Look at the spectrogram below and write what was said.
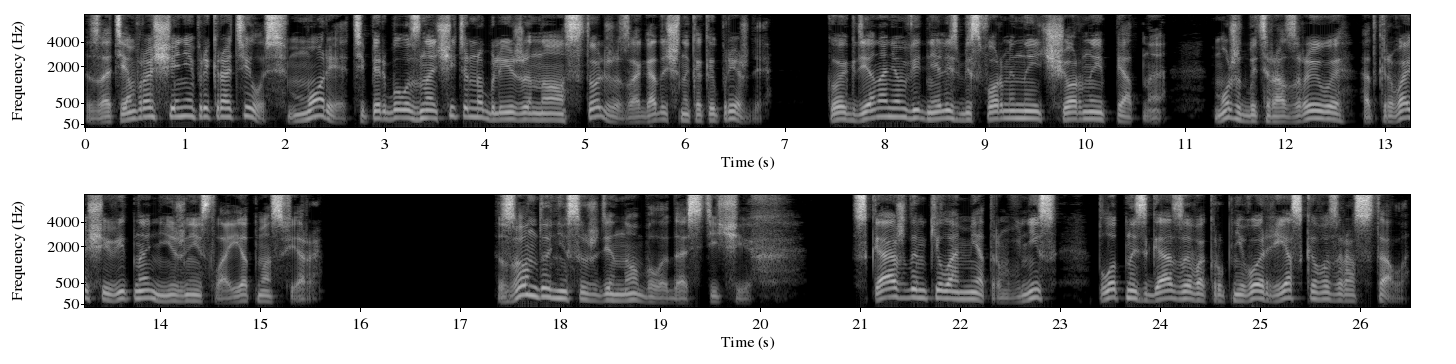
Затем вращение прекратилось. Море теперь было значительно ближе, но столь же загадочно, как и прежде. Кое-где на нем виднелись бесформенные черные пятна, может быть, разрывы, открывающие вид на нижние слои атмосферы. Зонду не суждено было достичь их. С каждым километром вниз плотность газа вокруг него резко возрастала,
